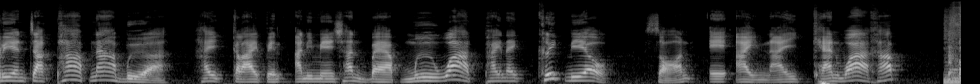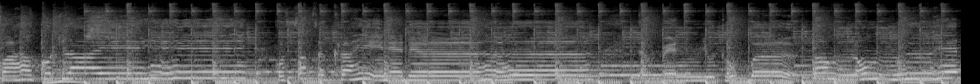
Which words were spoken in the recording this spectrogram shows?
เปลี่ยนจากภาพหน้าเบื่อ ให้กลายเป็นแอนิเมชันแบบมือวาดภายในคลิกเดียว สอน AI ใน Canva ครับ ฝากกดไลค์กด Subscribe แน่เด้ออยากเป็นยูทูบเบอร์ต้องลงมือเฮ็ด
